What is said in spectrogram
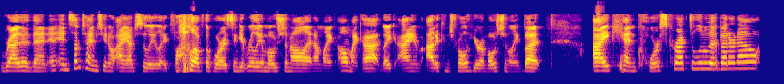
rather than and, and sometimes you know i absolutely like fall off the horse and get really emotional and i'm like oh my god like i am out of control here emotionally. But i can course correct a little bit better now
